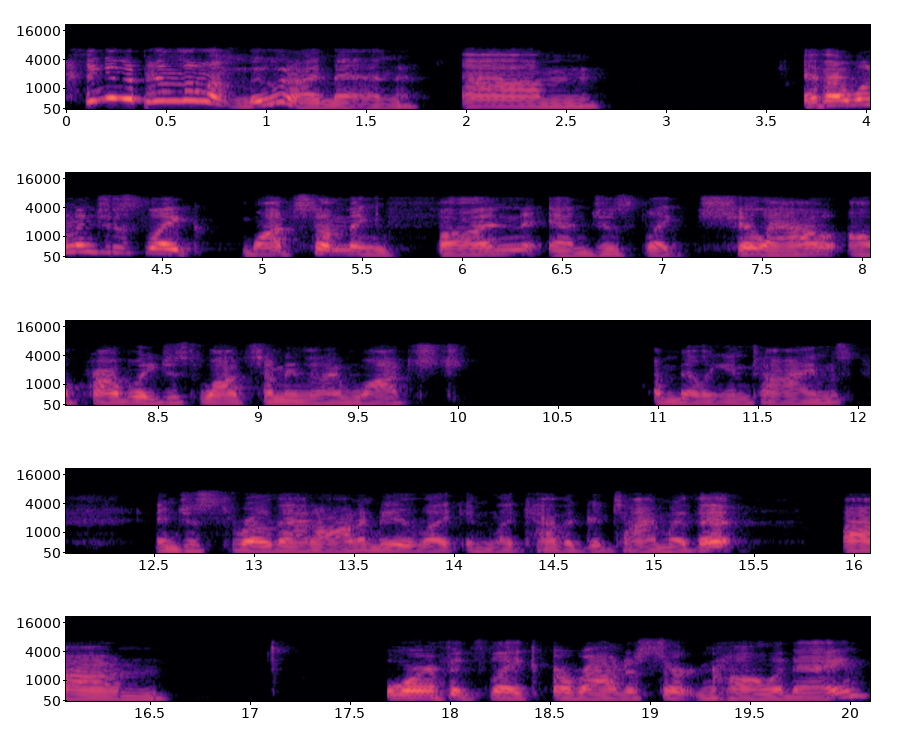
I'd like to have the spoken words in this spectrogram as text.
I think it depends on what mood I'm in. Um if I want to just like watch something fun and just like chill out, I'll probably just watch something that I've watched a million times and just throw that on and be like and like have a good time with it. Um or if it's like around a certain holiday,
